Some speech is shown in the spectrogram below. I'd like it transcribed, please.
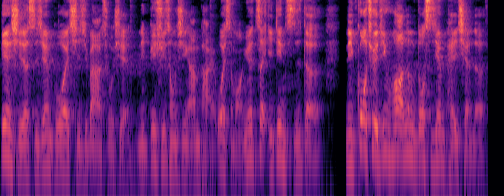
练习的时间不会奇迹般的出现，你必须重新安排。为什么？因为这一定值得。你过去已经花了那么多时间赔钱了，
